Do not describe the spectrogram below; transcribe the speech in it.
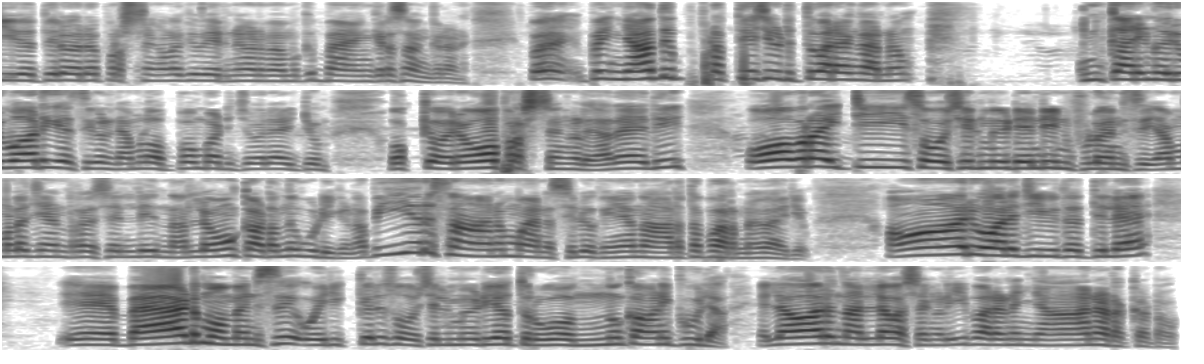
ജീവിതത്തിൽ ഓരോ പ്രശ്നങ്ങളൊക്കെ വരുന്ന കാണുമ്പോൾ നമുക്ക് ഭയങ്കര സങ്കടമാണ് ഇപ്പം ഇപ്പം ഞാനത് പ്രത്യേകിച്ച് എടുത്തു പറയാൻ കാരണം എനിക്കറിയുന്ന ഒരുപാട് കേസുകളുണ്ട്. നമ്മളൊപ്പം പഠിച്ചോലായിട്ടും ഒക്കെ ഓരോ പ്രശ്നങ്ങൾ അതായത് ഓവറായിട്ട് ഈ സോഷ്യൽ മീഡിയേന്റെ ഇൻഫ്ലുവൻസ് നമ്മളെ ജനറേഷനിൽ നല്ലോണം കടന്നു കൂടിക്കണം അപ്പോൾ ഈ ഒരു സാധനം മനസ്സിലൊക്കെ ഞാൻ നേരത്തെ പറഞ്ഞ കാര്യം. ആരും ഓരോ ജീവിതത്തിലെ ബാഡ് മൊമെന്റ്സ് ഒരിക്കലും സോഷ്യൽ മീഡിയ ത്രൂ ഒന്നും കാണിക്കൂല. എല്ലാവരും നല്ല വശങ്ങൾ. ഈ പറയണ ഞാനടക്കട്ടോ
